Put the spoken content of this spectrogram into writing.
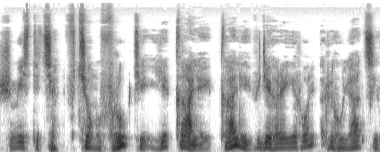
що міститься в цьому фрукті, є калій. Калій відіграє роль регуляції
